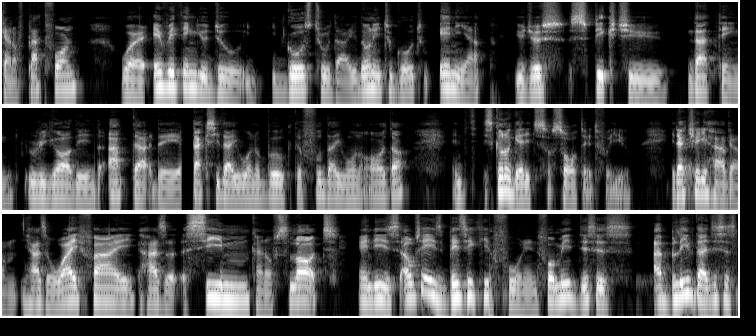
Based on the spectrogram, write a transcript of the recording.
kind of platform where everything you do it, it goes through that. You don't need to go to any app. You just speak to that thing regarding the app that the taxi that you want to book, the food that you want to order, and it's gonna get it sorted for you. It actually have um, it has a Wi-Fi, it has a, a SIM kind of slot, and is I would say it's basically a phone. And for me, this is I believe that this is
